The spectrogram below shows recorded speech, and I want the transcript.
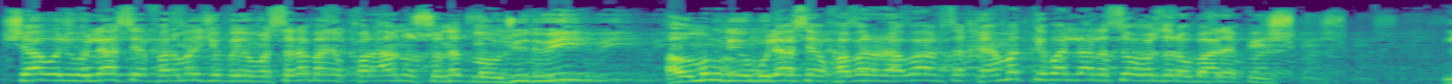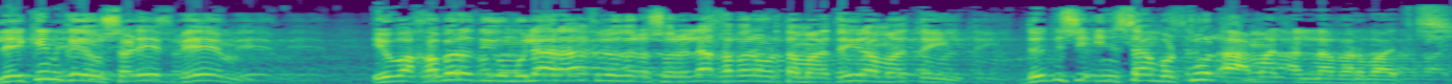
شاه ولی الله سي فرمایي چې په یو مسله باندې قران او سنت موجود وي او موږ دی مولا سي خبر راوخته قیامت کې به الله له عذر وباره پیش لیکن که یو سړی بهم یو خبره دی مولا راخلو رسول الله خبر ورته ماته را ماته د دې انسان په ټول اعمال الله برباد کړي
